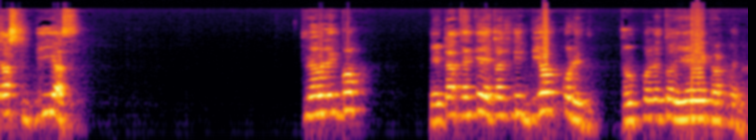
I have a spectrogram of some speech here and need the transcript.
জাস্ট বি আসে। কীভাবে লিখব? এটা থেকে এটা যদি বিয়োগ করে দিই যোগ করলে তো এ কাটবে না।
